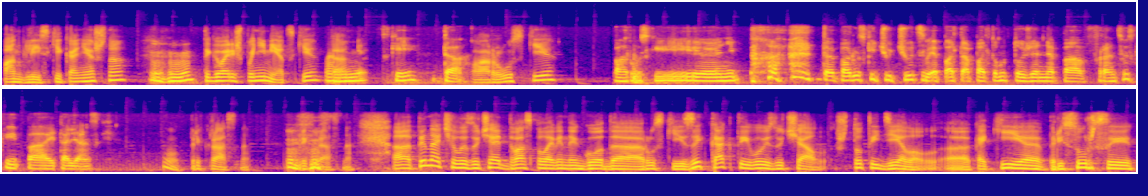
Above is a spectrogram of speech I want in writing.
по-английски, конечно. Угу. Ты говоришь по-немецки. По-немецки, да. По-русски. По-русски, э, не, да, по-русски чуть-чуть, а потом тоже не по-французски и по-итальянски. О, прекрасно. Прекрасно. А, ты начал изучать два с половиной года русский язык. Как ты его изучал? Что ты делал? А, какие ресурсы,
